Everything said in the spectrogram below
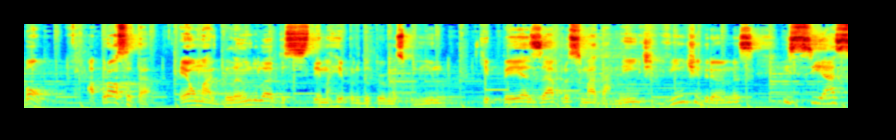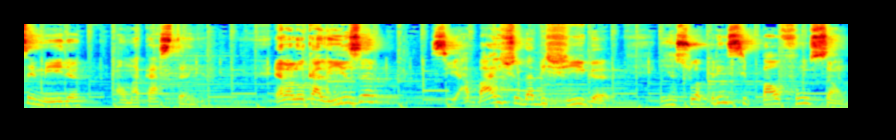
Bom, a próstata é uma glândula do sistema reprodutor masculino que pesa aproximadamente 20 gramas e se assemelha a uma castanha. Ela localiza-se abaixo da bexiga e a sua principal função,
